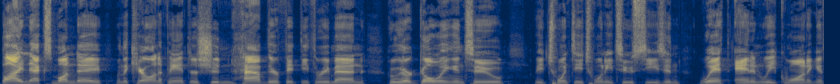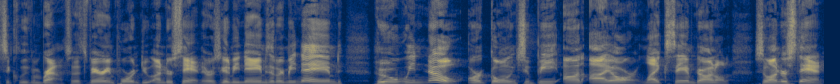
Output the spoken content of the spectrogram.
by next Monday when the Carolina Panthers shouldn't have their 53 men who they're going into the 2022 season with and in week one against the Cleveland Browns. So that's very important to understand. There's going to be names that are going to be named who we know are going to be on IR, like Sam Darnold. So understand,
